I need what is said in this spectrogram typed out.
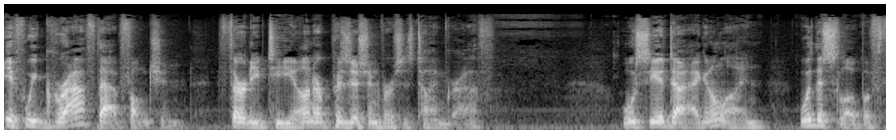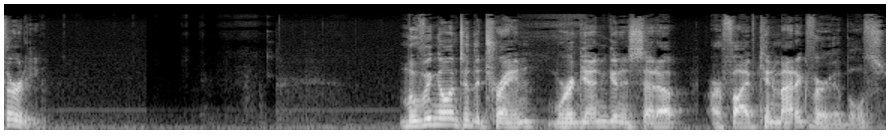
If we graph that function, 30t, on our position versus time graph, we'll see a diagonal line with a slope of 30. Moving on to the train, we're again going to set up our five kinematic variables.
